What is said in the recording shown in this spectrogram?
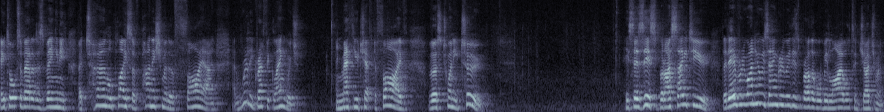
he talks about it as being an eternal place of punishment, of fire, and really graphic language. In Matthew chapter 5, verse 22, he says this, But I say to you that everyone who is angry with his brother will be liable to judgment.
